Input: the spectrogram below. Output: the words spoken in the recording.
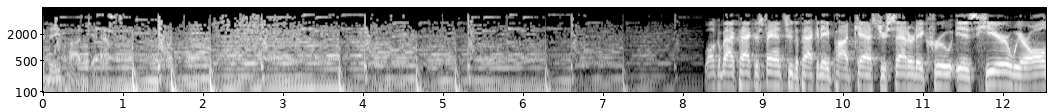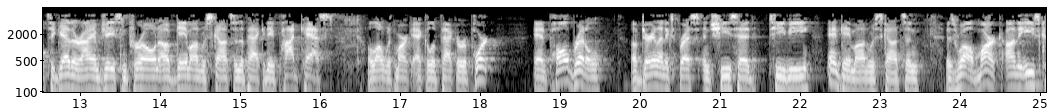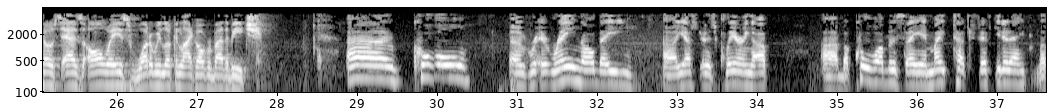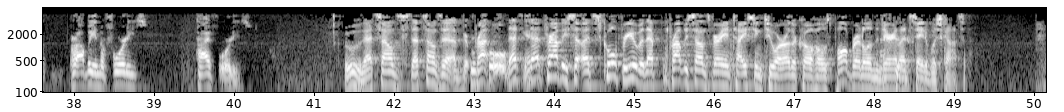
a Podcast. Welcome back, Packers fans, to the Pack a Day podcast. Your Saturday crew is here. We are all together. I am Jason Perone of Game On Wisconsin, the Pack a Day podcast, along with Mark Eckel of Packer Report and Paul Bretl of Dairyland Express and Cheesehead TV and Game On Wisconsin as well. Mark, on the East Coast, as always, what are we looking like over by the beach? Uh, cool. Uh, it rained all day uh, yesterday. It's clearing up. Uh, but cool, I'm going to say it might touch 50 today, but probably in the 40s, high 40s. Ooh, that sounds that sounds uh, pro- cool, that yeah. that probably so- it's cool for you, but that probably sounds very enticing to our other co-host Paul Bretl in the Dairyland state of Wisconsin.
